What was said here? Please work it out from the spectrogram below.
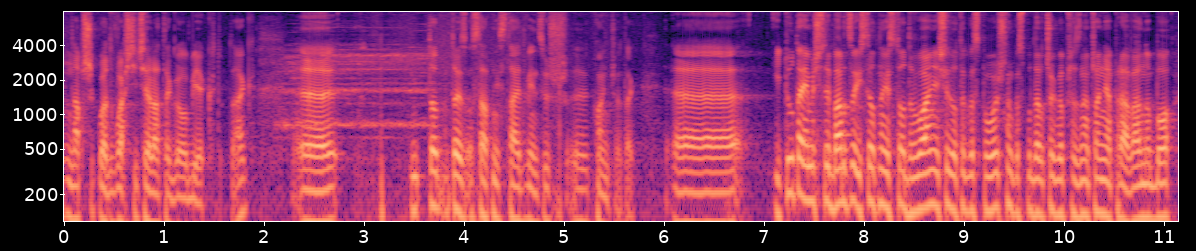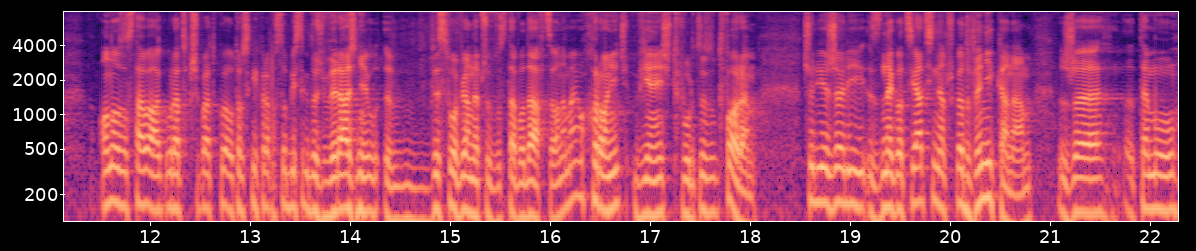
e, na przykład właściciela tego obiektu. Tak? E, to, to jest ostatni slajd, więc już e, kończę. Tak? E, I tutaj myślę, bardzo istotne jest to odwołanie się do tego społeczno-gospodarczego przeznaczenia prawa, no bo ono zostało akurat w przypadku autorskich praw osobistych dość wyraźnie e, wysłowione przez ustawodawcę. One mają chronić więź twórcy z utworem. Czyli jeżeli z negocjacji na przykład wynika nam, że temu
